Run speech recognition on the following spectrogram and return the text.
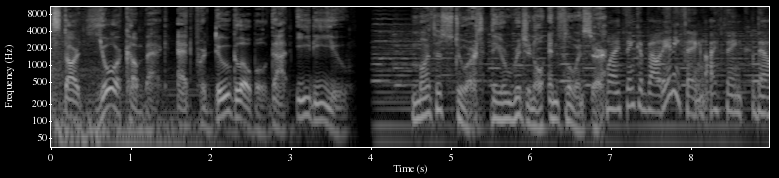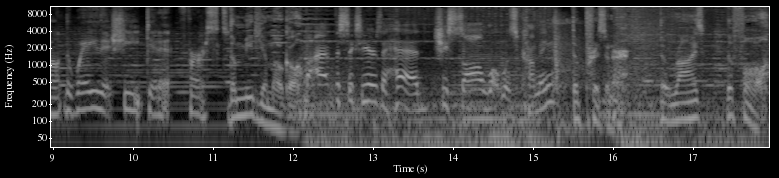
Start your comeback at purdueglobal.edu. Martha Stewart, the original influencer. When I think about anything, I think about the way that she did it first. The media mogul. Five to six years ahead, she saw what was coming. The prisoner. The rise, the fall,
